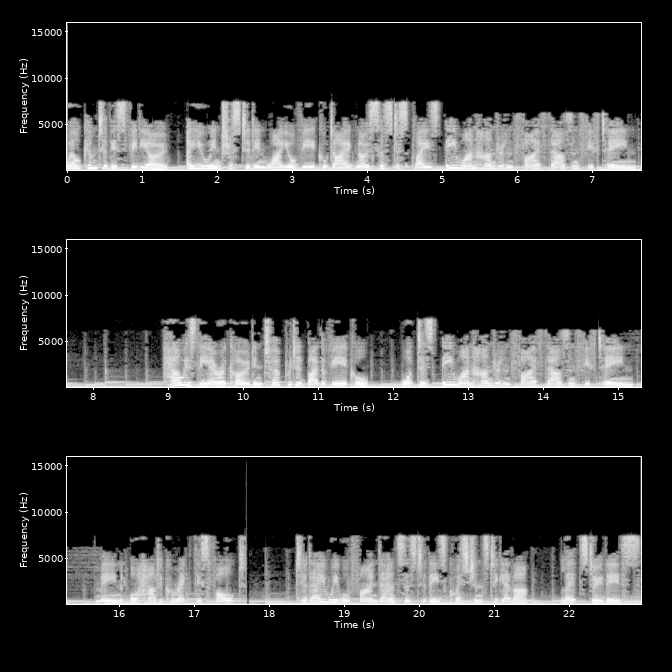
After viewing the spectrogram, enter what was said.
Welcome to this video. Are you interested in why your vehicle diagnosis displays B105015? How is the error code interpreted by the vehicle? What does B105015 mean, or how to correct this fault? Today we will find answers to these questions together. Let's do this.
